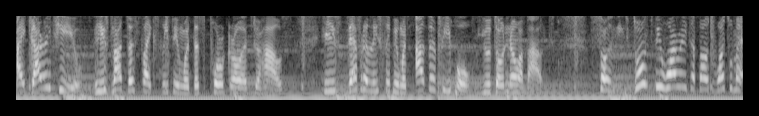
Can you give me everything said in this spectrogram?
I guarantee you, he's not just like sleeping with this poor girl at your house. He's definitely sleeping with other people you don't know about. So don't be worried about what my,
